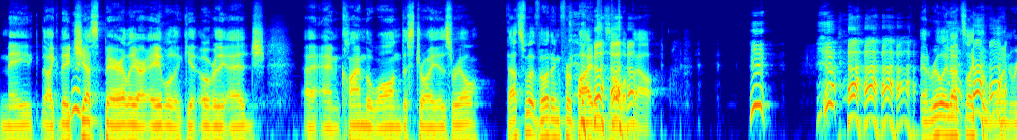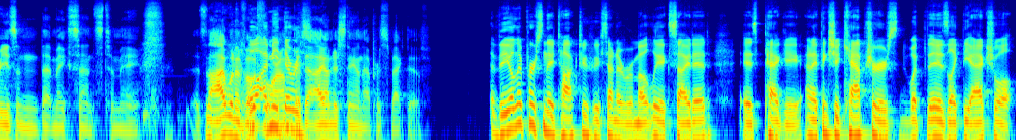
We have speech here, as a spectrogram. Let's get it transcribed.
made like they just barely are able to get over the edge uh, and climb the wall and destroy Israel. That's what voting for Biden's all about. and really, that's like the one reason that makes sense to me. It's not. I wouldn't vote well, for I mean, him, was, I understand that perspective. The only person they talked to who sounded remotely excited is Peggy, and I think she captures what is like the actual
